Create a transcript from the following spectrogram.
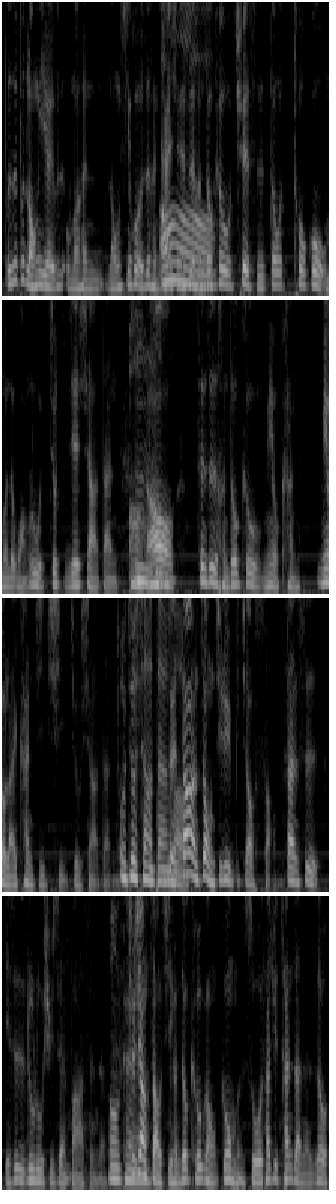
不是不容易，而不是我们很荣幸或者是很开心的是，哦很多客户确实都透过我们的网络就直接下单，哦然后甚至很多客户没有看没有来看机器就下单了。我就下单了。对，当然这种几率比较少，但是也是陆陆续续在发生的。OK，就像早期很多客户跟跟我们说，他去参展的时候，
